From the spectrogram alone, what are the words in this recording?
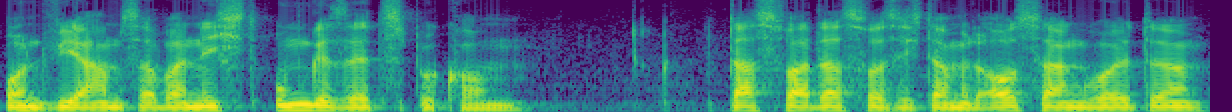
und wir haben es aber nicht umgesetzt bekommen. Das war das, was ich damit aussagen wollte.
